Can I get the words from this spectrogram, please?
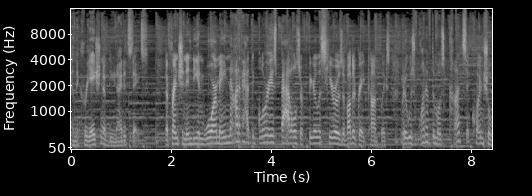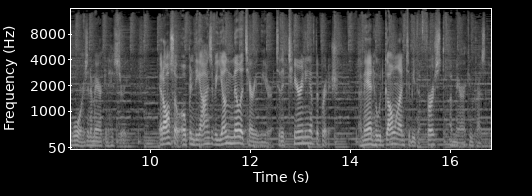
and the creation of the United States. The French and Indian War may not have had the glorious battles or fearless heroes of other great conflicts, but it was one of the most consequential wars in American history. It also opened the eyes of a young military leader to the tyranny of the British, a man who would go on to be the first American president.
